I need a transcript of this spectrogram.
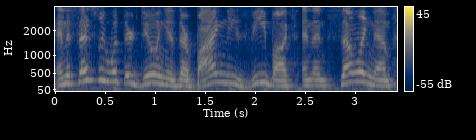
And essentially what they're doing is they're buying these V-Bucks and then selling them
